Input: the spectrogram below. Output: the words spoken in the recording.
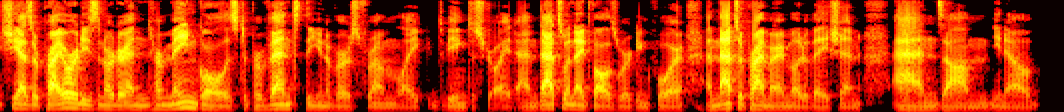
she has her priorities in order and her main goal is to prevent the universe from like being destroyed. And that's what Nightfall is working for. And that's her primary motivation. And, um, you know,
